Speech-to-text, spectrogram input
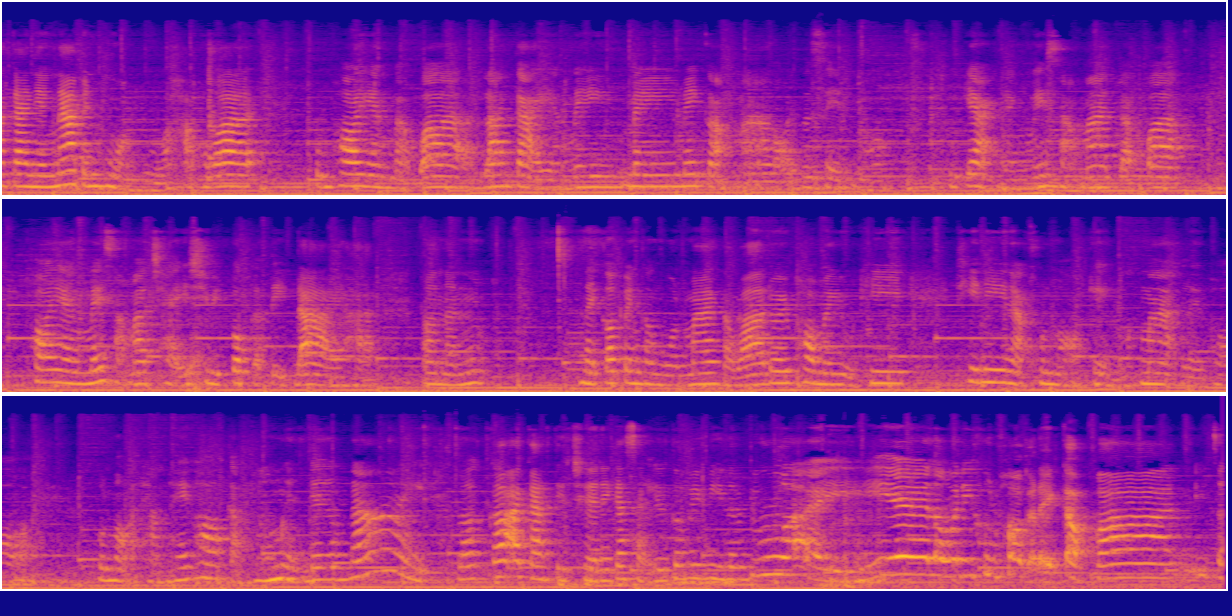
อาการยังน่าเป็นห่วงอยู่อะค่ะ เพราะว่าคุณพ่อยังแบบว่าร่างกายยังไม่ไม่ไม่กลับมาร้อยเปอร์เซ็นต์เนาะทุกอย่างยังไม่สามารถแบบว่าพ่อยังไม่สามารถใช้ชีวิตปกติได้ค่ะ ตอนนั้นนายก็เป็นกังวลมากแต่ว่าด้วยพอมาอยู่ที่ที่นี่นะคุณหมอเก่งมากๆเลยพ่อ คุณหมอทำให้พ่อกลับมาเหมือนเดิมได้ แล้วก็อาการติดเชื้อในกระแสเลือดก็ไม่มีแล้วด้วยเย้แล้ววันนี้คุณพ่อก็ได้กลับบ้านดีใจ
